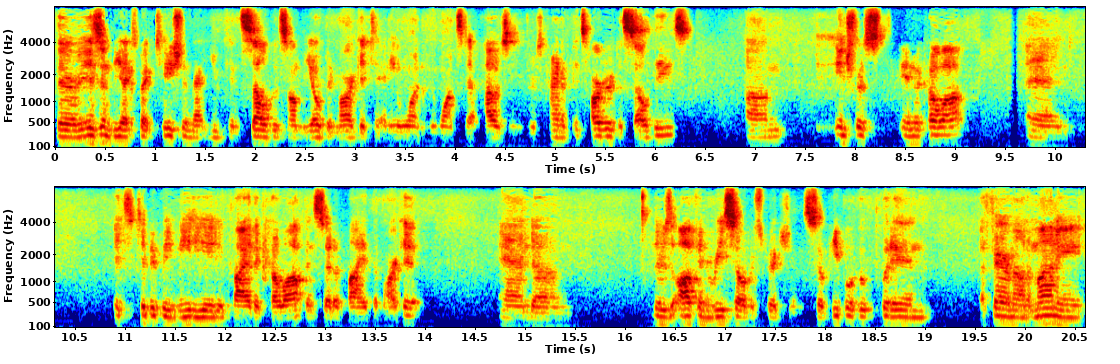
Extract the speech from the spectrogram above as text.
there isn't the expectation that you can sell this on the open market to anyone who wants to have housing. There's kind of it's harder to sell these um, interests in a co-op, and it's typically mediated by the co-op instead of by the market. And um, there's often resale restrictions. So people who put in a fair amount of money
